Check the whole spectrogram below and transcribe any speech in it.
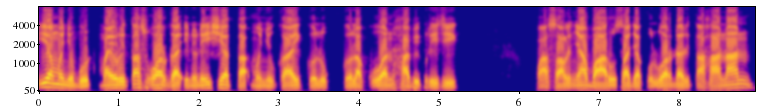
Ia menyebut mayoritas warga Indonesia tak menyukai kelakuan Habib Rizik. Pasalnya baru saja keluar dari tahanan,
